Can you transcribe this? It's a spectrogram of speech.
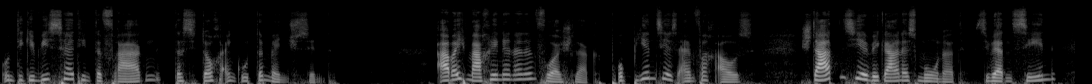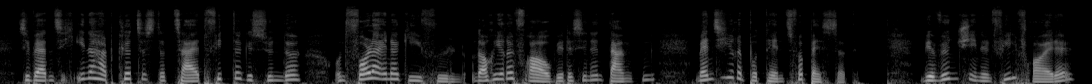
und die Gewissheit hinterfragen, dass sie doch ein guter Mensch sind. Aber ich mache Ihnen einen Vorschlag. Probieren Sie es einfach aus. Starten Sie Ihr veganes Monat. Sie werden sehen, Sie werden sich innerhalb kürzester Zeit fitter, gesünder und voller Energie fühlen. Und auch Ihre Frau wird es Ihnen danken, wenn sich Ihre Potenz verbessert. Wir wünschen Ihnen viel Freude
